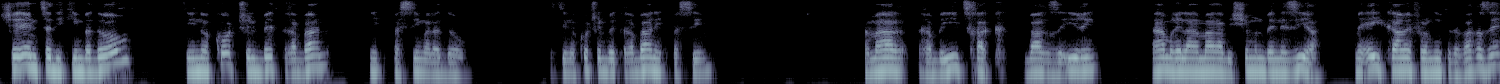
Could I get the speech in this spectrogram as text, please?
שאין צדיקים בדור, תינוקות של בית רבן נתפסים על הדור. אז תינוקות של בית רבן נתפסים. אמר רבי יצחק בר זעירי, אמרי לה אמר רבי שמעון בן נזירה, מאי כמה איפה לומדים את הדבר הזה?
